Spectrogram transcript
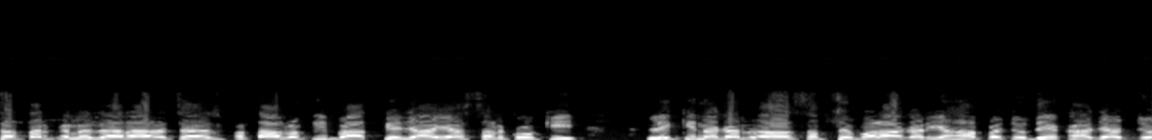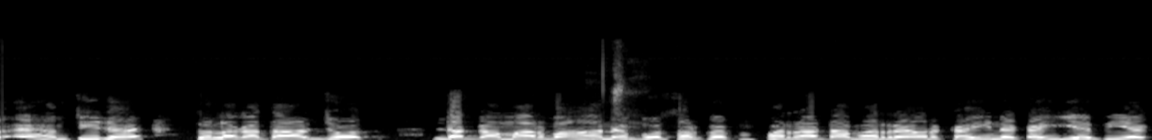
सतर्क नज़र आ रहा है चाहे अस्पतालों की बात की जाए या सड़कों की। लेकिन अगर सबसे बड़ा अगर यहाँ पे जो देखा जाए जो अहम चीज़ है तो लगातार जो डग्गा मार वाहन है वो सड़कों पर फर्राटा भर रहे हैं और कहीं ना कहीं ये भी एक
